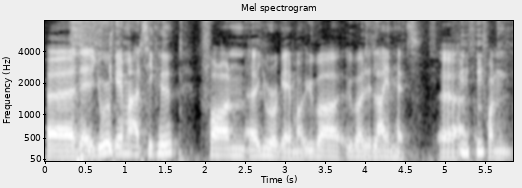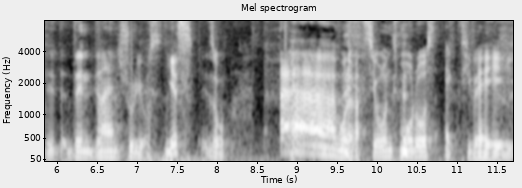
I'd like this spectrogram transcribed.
Äh, der Eurogamer-Artikel von äh, Eurogamer über, über die Lionheads. Äh, von den, den Lionhead Studios. Yes. So. Ah, Moderationsmodus activate.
